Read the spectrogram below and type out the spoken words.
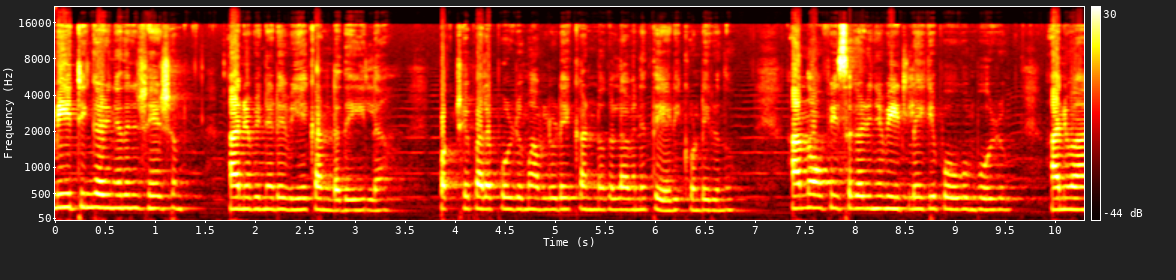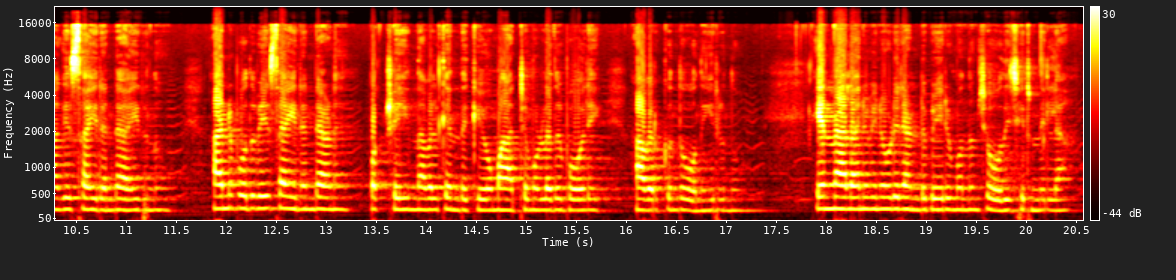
മീറ്റിംഗ് കഴിഞ്ഞതിന് ശേഷം അനു പിന്നെ ഡെവിയെ കണ്ടതേയില്ല. പക്ഷെ പലപ്പോഴും അവളുടെ കണ്ണുകൾ അവനെ തേടിക്കൊണ്ടിരുന്നു. അന്ന് ഓഫീസ് കഴിഞ്ഞ് വീട്ടിലേക്ക് പോകുമ്പോഴും അനു ആകെ സൈലന്റ് ആയിരുന്നു. അനു പൊതുവെ സൈലന്റ് ആണ്. പക്ഷേ ഇന്ന് അവൾക്ക് എന്തൊക്കെയോ മാറ്റമുള്ളത് പോലെ അവർക്കും തോന്നിയിരുന്നു. എന്നാൽ അനുവിനോട് രണ്ടുപേരും ഒന്നും ചോദിച്ചിരുന്നില്ല.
